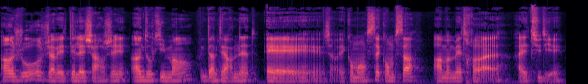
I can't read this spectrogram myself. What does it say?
un jour, j'avais téléchargé un document d'internet et j'avais commencé comme ça à me mettre à étudier.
